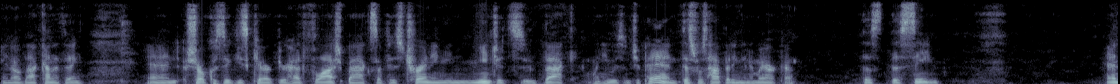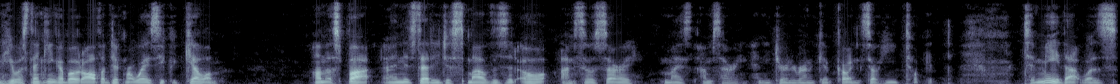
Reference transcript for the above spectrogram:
you know that kind of thing. And Sho Kosugi's character had flashbacks of his training in ninjutsu back when he was in Japan. This was happening in America. This this scene. And he was thinking about all the different ways he could kill him on the spot. And instead, he just smiled and said, "Oh, I'm so sorry. My, I'm sorry." And he turned around and kept going. So he took it. To me, that was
